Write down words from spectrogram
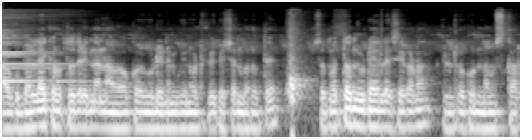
ಹಾಗೂ ಬೆಲ್ಲೈಕನ್ ಒತ್ತೋದ್ರಿಂದ ನಾವು ಹಾಕೋ ವಿಡಿಯೋ ನಿಮಗೆ ನೋಟಿಫಿಕೇಷನ್ ಬರುತ್ತೆ. ಸೊ ಮತ್ತೊಂದು ವಿಡಿಯೋದಲ್ಲಿ ಸಿಗೋಣ. ಎಲ್ರಿಗೂ ನಮಸ್ಕಾರ.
